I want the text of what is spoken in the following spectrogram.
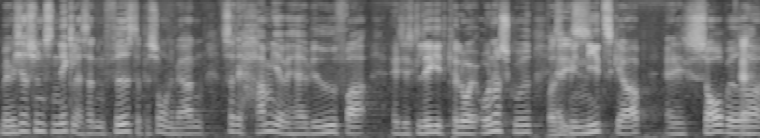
men hvis jeg synes, at Niklas er den fedeste person i verden, så er det ham, jeg vil have at vide fra, at jeg skal ligge i et kalorieunderskud, Præcis. at min needs skal op, at jeg skal sove bedre, Ja.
